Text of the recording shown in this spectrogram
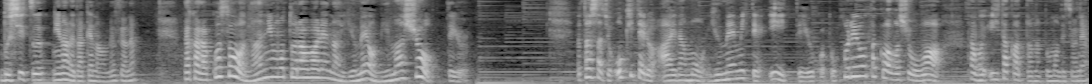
物質になるだけなんですよね。だからこそ何もとらわれない夢を見ましょうっていう。私たち起きてる間も夢見ていいっていうこと。これを拓和章は多分言いたかったんだと思うんですよね。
